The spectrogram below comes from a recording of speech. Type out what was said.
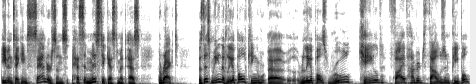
Even taking Sanderson's pessimistic estimate as correct, does this mean that Leopold King uh, Leopold's rule killed 500,000 people?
